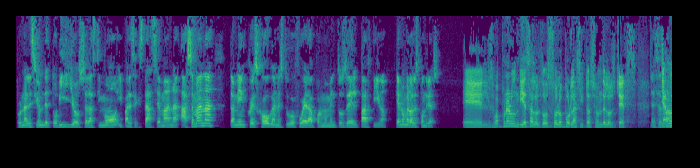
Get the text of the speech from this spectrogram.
por una lesión de tobillo. Se lastimó y parece que está semana a semana. También Chris Hogan estuvo fuera por momentos del partido. ¿Qué número les pondrías? Eh, les voy a poner un 10 a los dos solo por la situación de los Jets. Ya no,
